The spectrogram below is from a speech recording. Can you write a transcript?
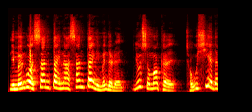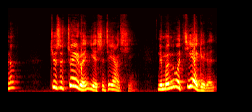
你们若善待那善待你们的人，有什么可酬谢的呢？就是罪人也是这样行。你们若借给人，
